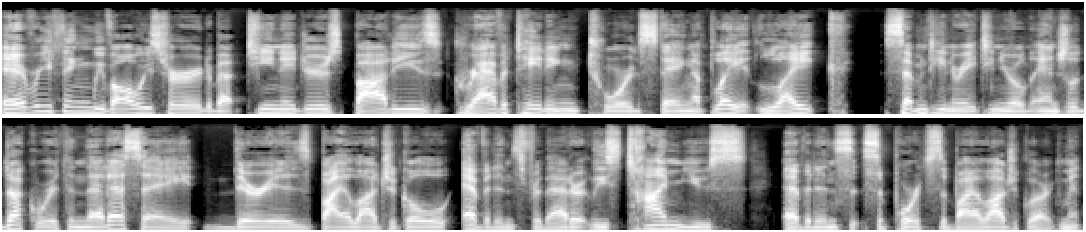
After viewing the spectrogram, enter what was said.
everything we've always heard about teenagers' bodies gravitating towards staying up late, like 17 or 18 year old Angela Duckworth in that essay, there is biological evidence for that, or at least time use evidence that supports the biological argument.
